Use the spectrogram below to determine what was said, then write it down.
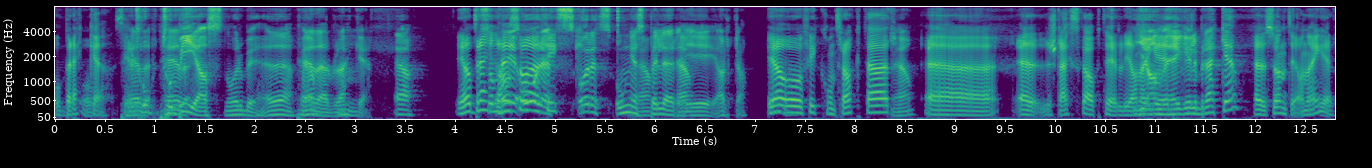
Og Brekke, Og Peder- To Tobias Nordby, er det? Peder Brekke. Ja. Ja, Brekke, Som ble han årets, fikk, årets unge Ja, spiller ja. i Alta. ja, og fikk kontrakt der. Ja. Eh, er slektskap til Jan Jan Egil? Egil Brekke? Er det sønnen til Jan Egil?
